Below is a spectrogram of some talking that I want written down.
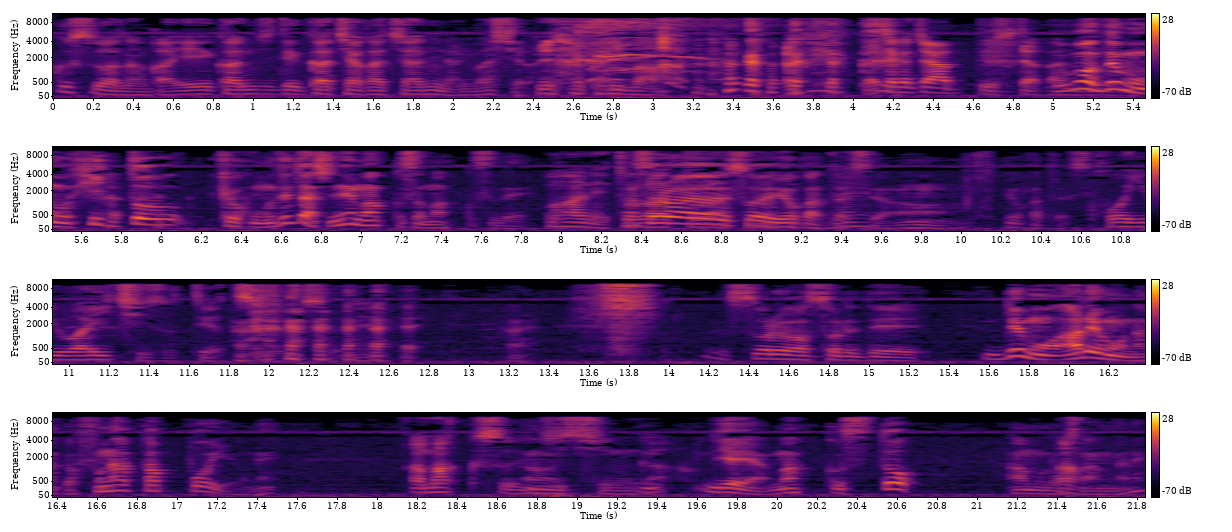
クスはなんかええ感じでガチャガチャになりましたよね。なんか今。ガチャガチャってした感じ。まあでもヒット曲も出たしね、マックスはマックスで。まあね、それは、それは良かったですよ。。うん。良かったですよ。小岩井地図ってやつですよね。はい。それはそれで、でもあれもなんか不仲っぽいよね。あ、マックス自身が。いやいや、マックスとアムロさんがね。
